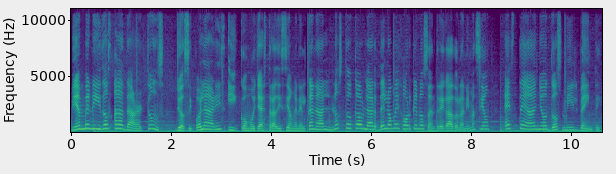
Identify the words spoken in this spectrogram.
Bienvenidos a Dark Toons, yo soy Polaris y como ya es tradición en el canal, nos toca hablar de lo mejor que nos ha entregado la animación este año 2020.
